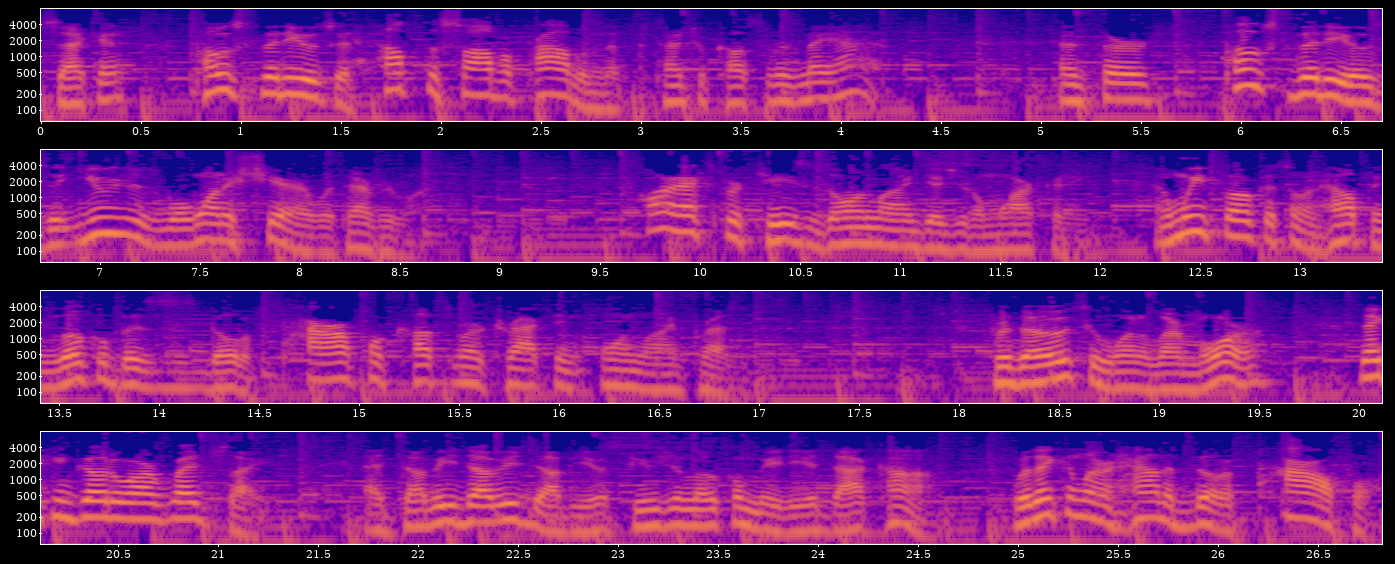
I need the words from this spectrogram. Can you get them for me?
Second, post videos that help to solve a problem that potential customers may have. And third, post videos that users will want to share with everyone. Our expertise is online digital marketing, and we focus on helping local businesses build a powerful customer attracting online presence. For those who want to learn more, they can go to our website at www.fusionlocalmedia.com where they can learn how to build a powerful,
